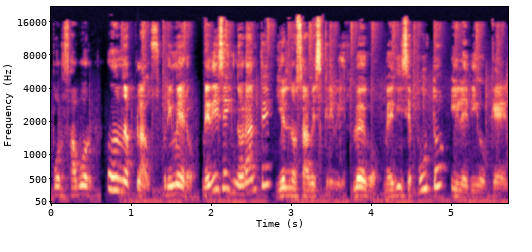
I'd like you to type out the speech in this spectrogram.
por favor, un aplauso. Primero, me dice ignorante y él no sabe escribir. Luego, me dice puto y le digo que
